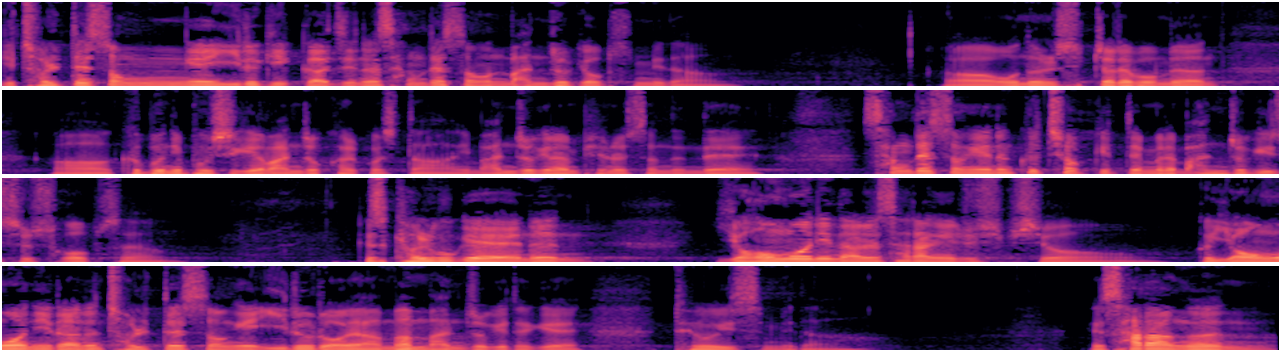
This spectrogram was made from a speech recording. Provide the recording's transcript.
이 절대성에 이르기까지는 상대성은 만족이 없습니다. 어, 오늘 10절에 보면 어, 그분이 보시기에 만족할 것이다. 이 만족이라는 표현을 썼는데 상대성에는 끝이 없기 때문에 만족이 있을 수가 없어요. 그래서 결국에는 영원히 나를 사랑해 주십시오. 그 영원이라는 절대성에 이르러야만 만족이 되게 되어 있습니다. 사랑은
